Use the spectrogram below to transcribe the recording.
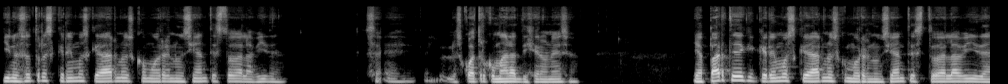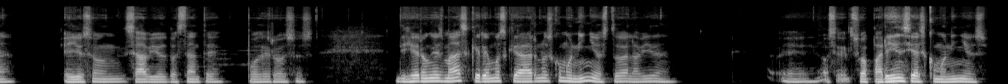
Y nosotros queremos quedarnos como renunciantes toda la vida. Eh, los cuatro Kumaras dijeron eso. Y aparte de que queremos quedarnos como renunciantes toda la vida, ellos son sabios bastante poderosos. Dijeron, es más, queremos quedarnos como niños toda la vida. Eh, su apariencia es como niños,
